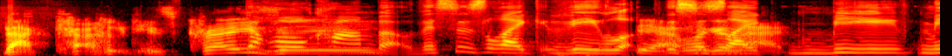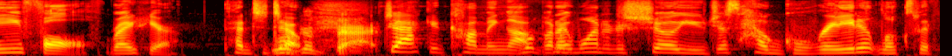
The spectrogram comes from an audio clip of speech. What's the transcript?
That coat is crazy. The whole combo. This is like the look. Yeah, this look is like that. me me fall right here head to toe. Look at that. Jacket coming up, Look but I wanted to show you just how great it looks with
